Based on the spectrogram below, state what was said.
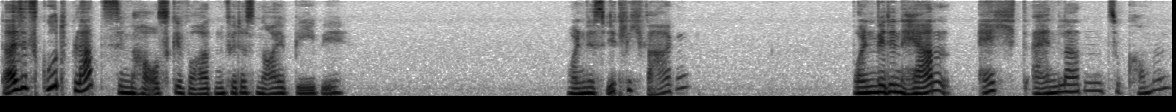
Da ist jetzt gut Platz im Haus geworden für das neue Baby. Wollen wir es wirklich wagen? Wollen wir den Herrn echt einladen zu kommen?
